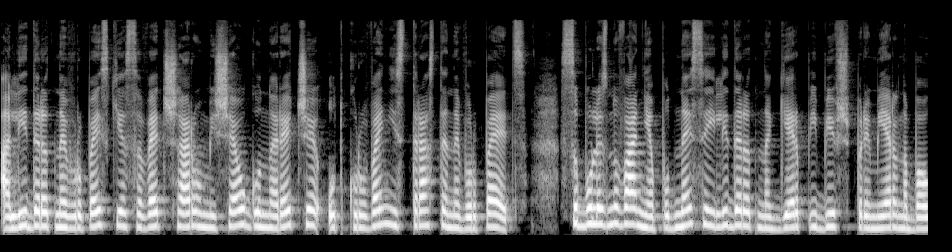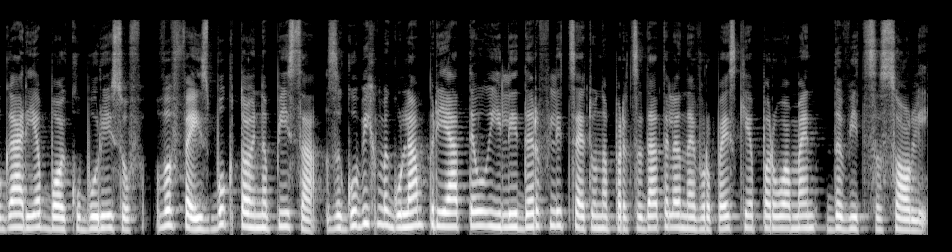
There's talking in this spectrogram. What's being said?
А лидерът на Европейския съвет Шарл Мишел го нарече откровен и страстен европеец. Съболезнования поднесе и лидерът на ГЕРБ и бивш премьер на България Бойко Борисов. Във Фейсбук той написа Загубихме голям приятел и лидер в лицето на председателя на Европейския парламент Давид Сасоли.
